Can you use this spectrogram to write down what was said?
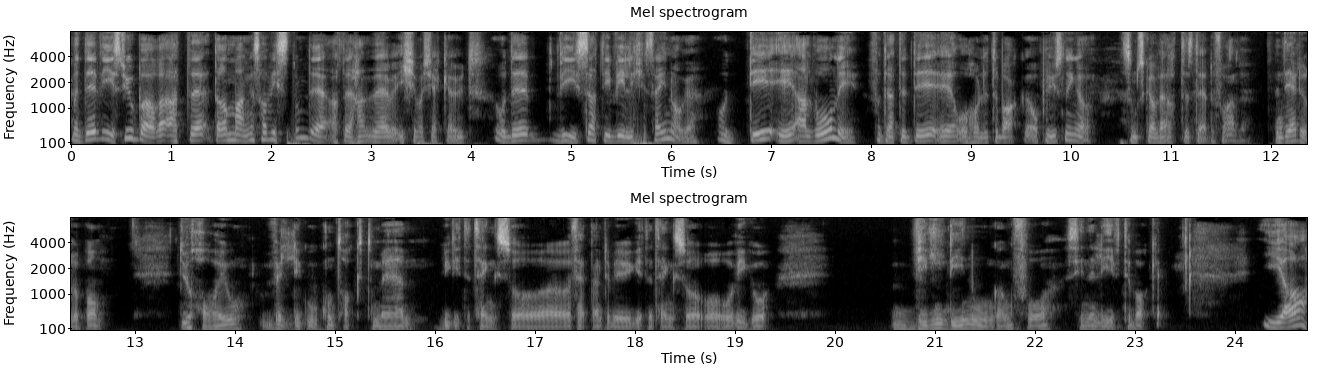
Men det viser jo bare at uh, det er mange som har visst om det, at det, det ikke var sjekka ut. Og det viser at de vil ikke si noe. Og det er alvorlig, for det er å holde tilbake opplysninger som skal være til stede for alle. Men det jeg lurer på, du har jo veldig god kontakt med Birgitte Tengs og fetteren til Birgitte Tengs og, og, og Viggo. Vil de noen gang få sine liv tilbake? Ja,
